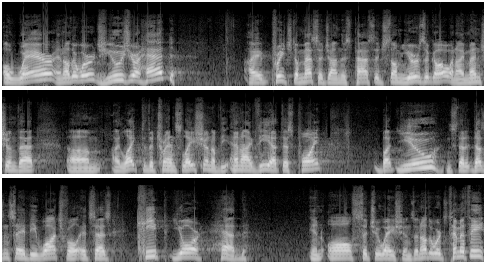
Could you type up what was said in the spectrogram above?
aware. In other words, use your head. I preached a message on this passage some years ago, and I mentioned that um, I liked the translation of the NIV at this point. But you, instead, it doesn't say be watchful, it says keep your head in all situations. In other words, Timothy,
